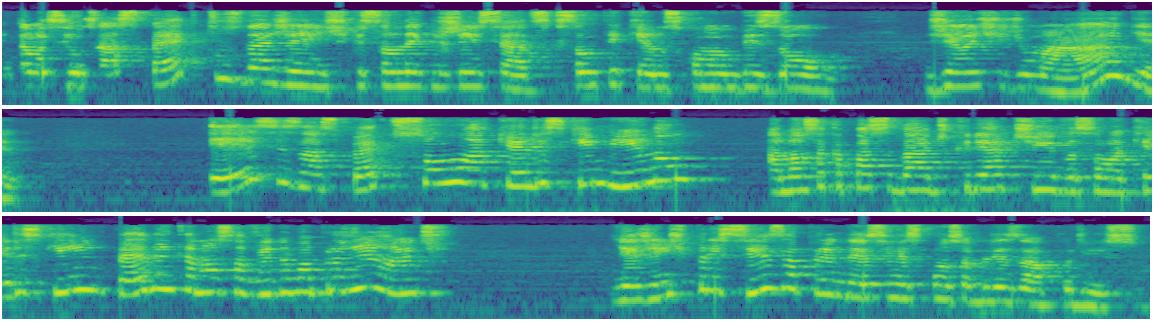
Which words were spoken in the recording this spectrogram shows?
Então, assim, os aspectos da gente que são negligenciados, que são pequenos, como um besouro, diante de uma águia, esses aspectos são aqueles que minam a nossa capacidade criativa, são aqueles que impedem que a nossa vida vá para diante. E a gente precisa aprender a se responsabilizar por isso.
